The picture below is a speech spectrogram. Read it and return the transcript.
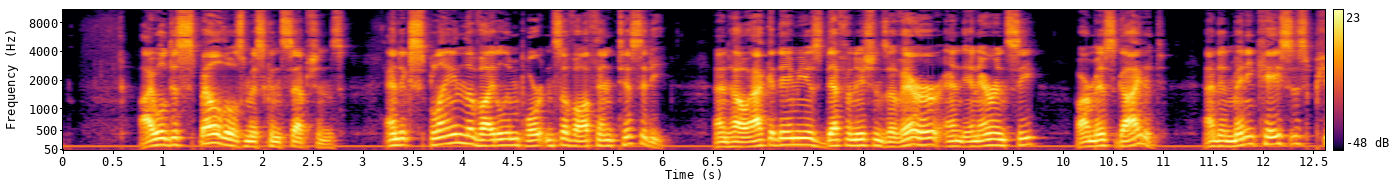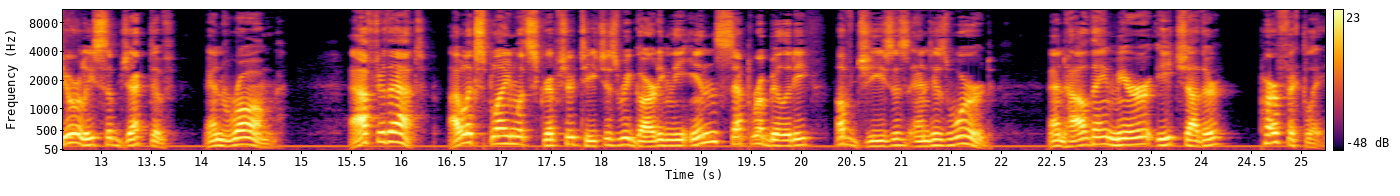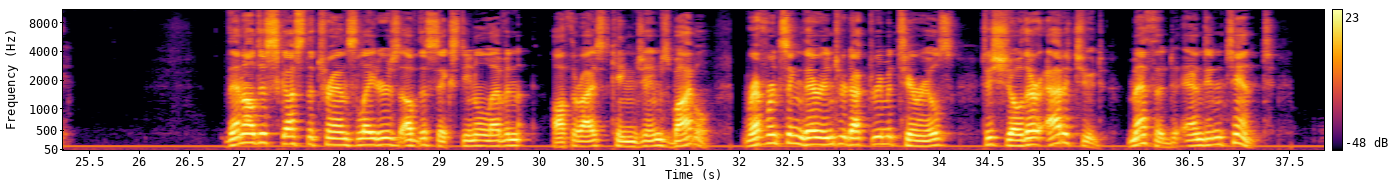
I will dispel those misconceptions and explain the vital importance of authenticity and how academia's definitions of error and inerrancy are misguided and in many cases purely subjective and wrong. After that, I will explain what Scripture teaches regarding the inseparability of Jesus and His Word, and how they mirror each other perfectly. Then I'll discuss the translators of the 1611 Authorized King James Bible, referencing their introductory materials to show their attitude, method, and intent.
